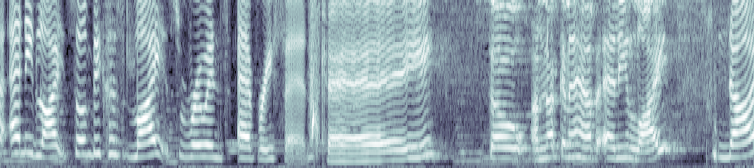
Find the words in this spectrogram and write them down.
put any lights on because lights ruins everything. Okay. So I'm not gonna have any lights. No,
